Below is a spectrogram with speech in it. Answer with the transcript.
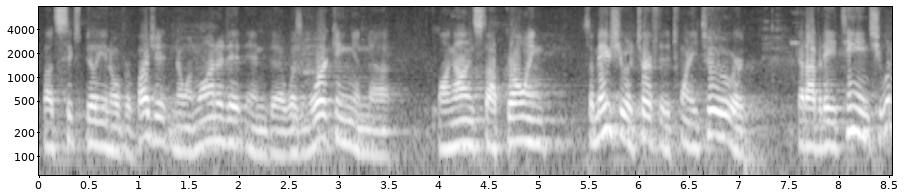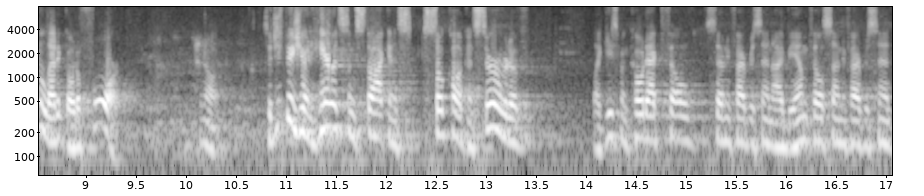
about six billion over budget, no one wanted it, and uh, wasn't working, and uh, Long Island stopped growing. So maybe she would have turfed it at 22 or got out at 18. She wouldn't have let it go to four. You know, so just because you inherit some stock and it's so-called conservative, like Eastman Kodak fell 75%, IBM fell 75%,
